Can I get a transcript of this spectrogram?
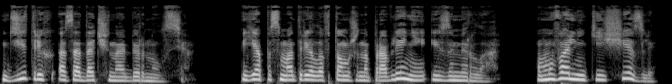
Дитрих озадаченно обернулся. Я посмотрела в том же направлении и замерла. Умывальники исчезли,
